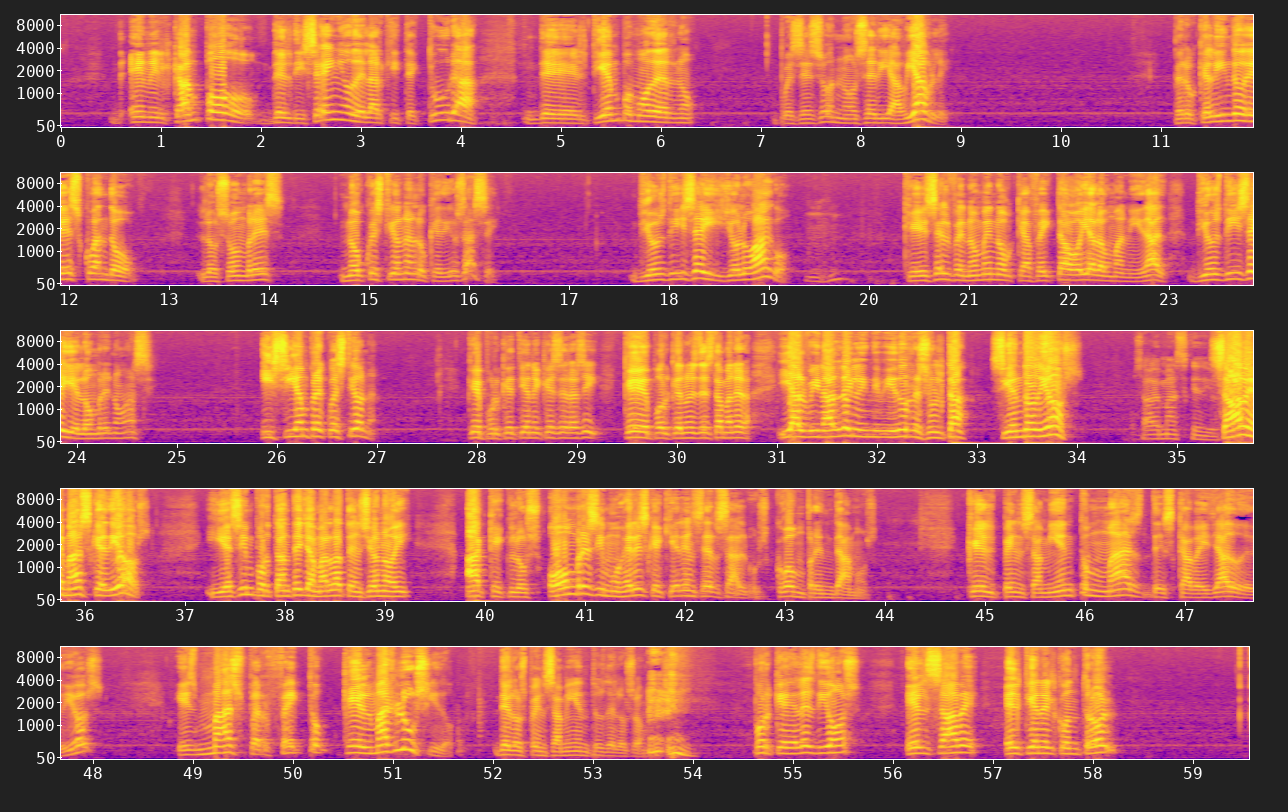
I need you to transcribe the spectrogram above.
en el campo del diseño, de la arquitectura, del tiempo moderno, pues eso no sería viable. Pero qué lindo es cuando los hombres no cuestionan lo que Dios hace. Dios dice y yo lo hago, que es el fenómeno que afecta hoy a la humanidad. Dios dice y el hombre no hace. Y siempre cuestiona. ¿Qué? ¿Por qué tiene que ser así? ¿Qué? ¿Por qué no es de esta manera? Y al final el individuo resulta siendo Dios. Sabe más que Dios. Sabe más que Dios. Y es importante llamar la atención hoy a que los hombres y mujeres que quieren ser salvos comprendamos que el pensamiento más descabellado de Dios es más perfecto que el más lúcido de los pensamientos de los hombres. Porque Él es Dios, Él sabe, Él tiene el control.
